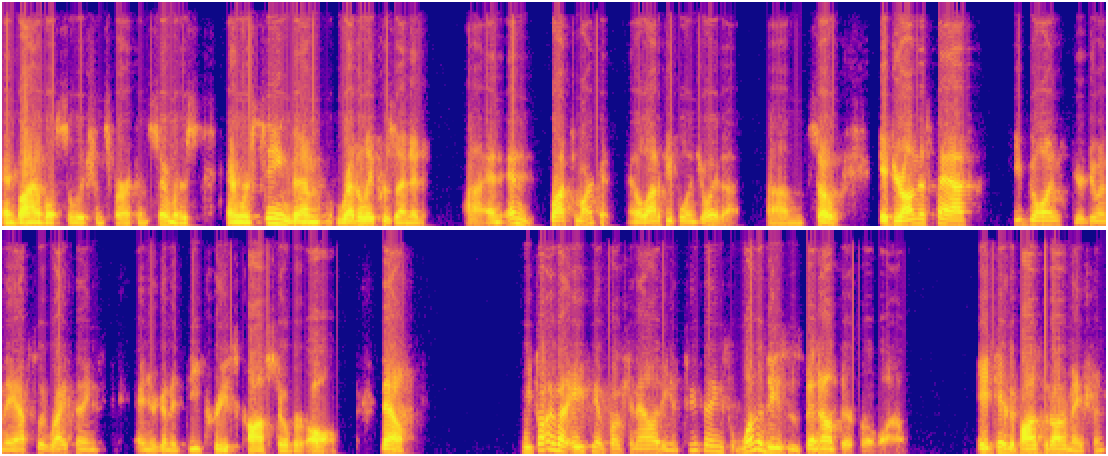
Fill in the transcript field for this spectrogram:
and viable solutions for our consumers. And we're seeing them readily presented and, and brought to market. And a lot of people enjoy that. Um, so if you're on this path, keep going. You're doing the absolute right things, and you're going to decrease cost overall. Now, we talk about ATM functionality and two things. One of these has been out there for a while. ATM deposit automation.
